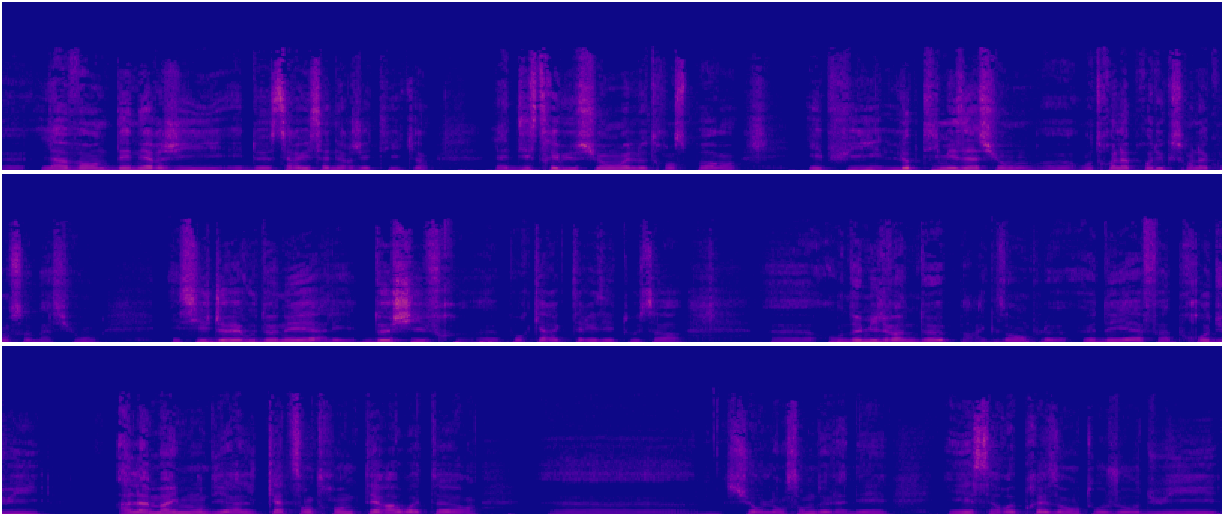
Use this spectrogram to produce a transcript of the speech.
euh, la vente d'énergie et de services énergétiques, la distribution et le transport, et puis l'optimisation euh, entre la production et la consommation. Et si je devais vous donner allez, deux chiffres euh, pour caractériser tout ça, en 2022, par exemple, EDF a produit à la maille mondiale 430 TWh sur l'ensemble de l'année, et ça représente aujourd'hui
